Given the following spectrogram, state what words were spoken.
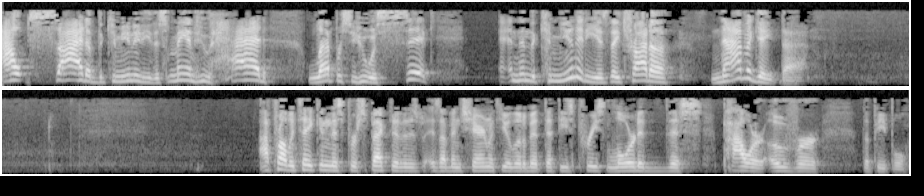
outside of the community, this man who had leprosy, who was sick, and then the community as they try to navigate that. I've probably taken this perspective as, as, I've been sharing with you a little bit that these priests lorded this power over the people.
